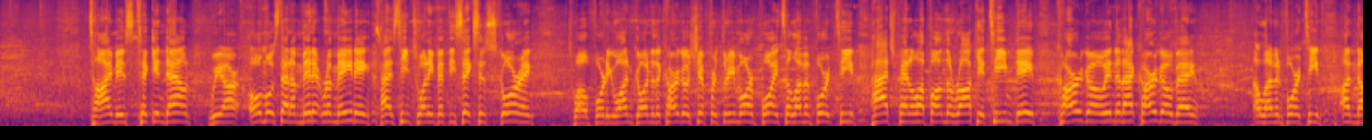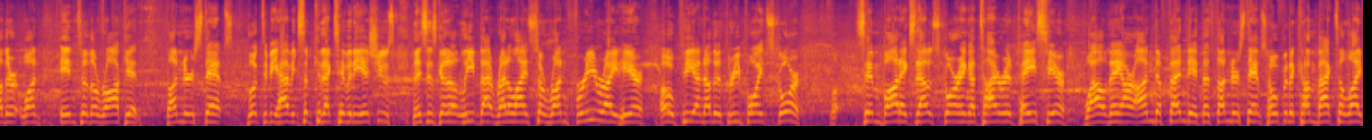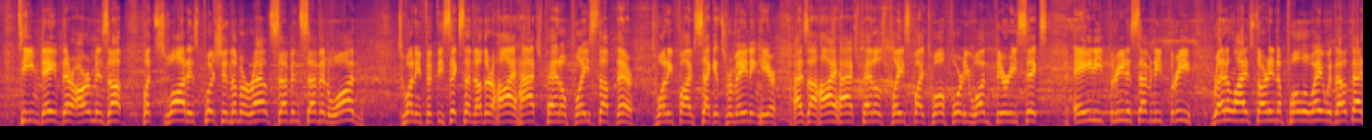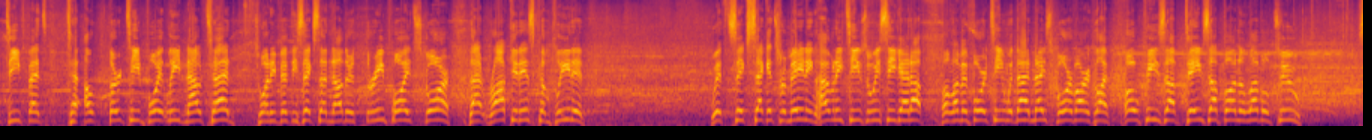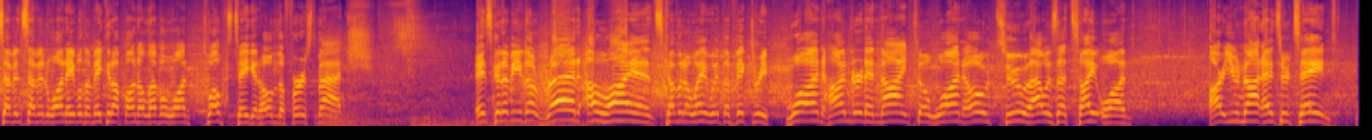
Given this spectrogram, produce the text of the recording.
Time is ticking down. We are almost at a minute remaining as Team 2056 is scoring. 1241 going to the cargo ship for three more points. 1114 hatch panel up on the rocket. Team Dave cargo into that cargo bay. 11-14, another one into the rocket. Thunder Stamps look to be having some connectivity issues. This is going to leave that Red Alliance to run free right here. OP, another three-point score. Simbotics now scoring a tyrant pace here while they are undefended. The Thunder Stamps hoping to come back to life. Team Dave, their arm is up, but SWAT is pushing them around 7-7-1. 2056, another high hatch panel placed up there. 25 seconds remaining here as a high hatch panel is placed by 1241 Theory 6. 83 to 73. Red Alliance starting to pull away without that defense. Uh, 13 point lead, now 10. 2056, another three point score. That rocket is completed with six seconds remaining. How many teams will we see get up? 11-14 with that nice four-bar climb. OP's up, Dave's up on a level two. 7-7-1 able to make it up on a level one. 12 taking home the first match. It's going to be the Red Alliance coming away with the victory 109 to 102. That was a tight one. Are you not entertained?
